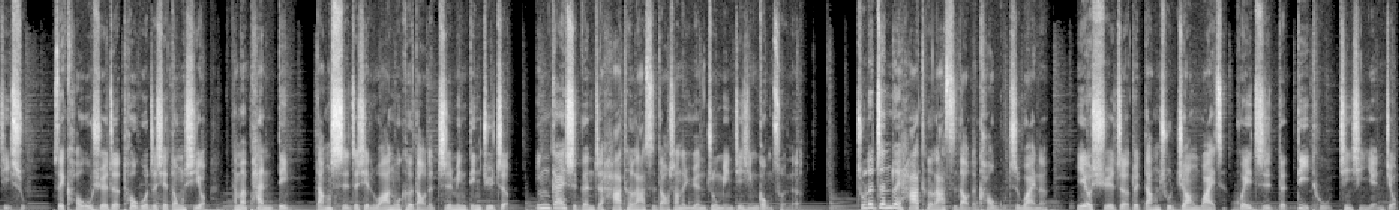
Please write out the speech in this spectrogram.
技术，所以考古学者透过这些东西哦，他们判定当时这些罗阿诺克岛的殖民定居者应该是跟着哈特拉斯岛上的原住民进行共存的。除了针对哈特拉斯岛的考古之外呢，也有学者对当初 John White 绘制的地图进行研究。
